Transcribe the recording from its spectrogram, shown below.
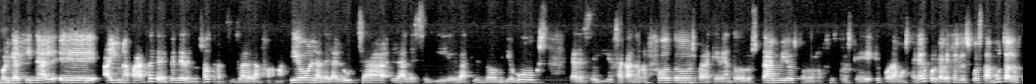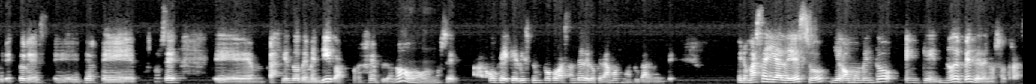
porque al final eh, hay una parte que depende de nosotras, es la de la formación, la de la lucha, la de seguir haciendo videobooks, la de seguir sacándonos fotos para que vean todos los cambios, todos los registros que, que podamos tener, porque a veces les cuesta mucho a los directores eh, verte, pues no sé, eh, haciendo de mendiga, por ejemplo, ¿no? O, no sé, algo que, que viste un poco bastante de lo que damos naturalmente. Pero más allá de eso, llega un momento en que no depende de nosotras.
